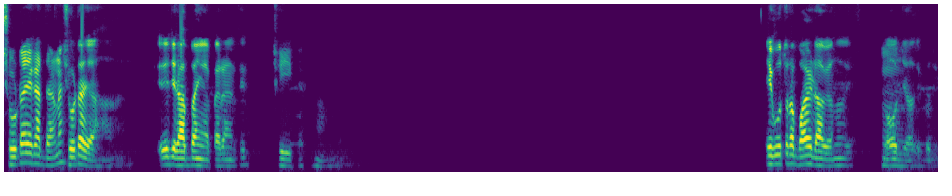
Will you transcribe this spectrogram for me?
ਛੋਟਾ ਜਿਹਾ ਕਰਦਾ ਨਾ? ਛੋਟਾ ਜਿਹਾ ਹਾਂ। ਇਹ ਜਰਾਬਾਂ ਹੀ ਆ ਪੈਰਾਂ ਤੇ। ਠੀਕ ਹੈ ਹਾਂ। ਇਹ ਕਬੂਤਰਾ ਬਾਹਰ ਡਾਵੇ ਉਹਨਾਂ ਦੇ। ਬਹੁਤ। ਜ਼ਿਆਦਾ ਵਧੀਆ।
